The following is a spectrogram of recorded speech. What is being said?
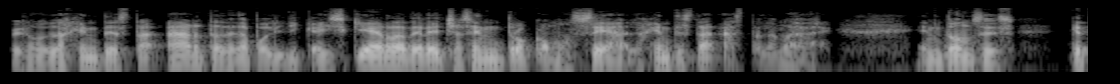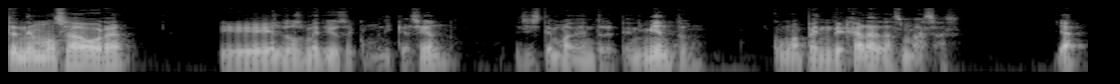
pero la gente está harta de la política, izquierda, derecha, centro, como sea. La gente está hasta la madre. Entonces, ¿qué tenemos ahora? Eh, los medios de comunicación, el sistema de entretenimiento, como apendejar a las masas. ¿Ya?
